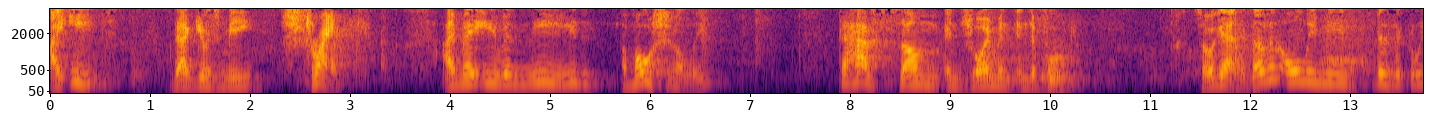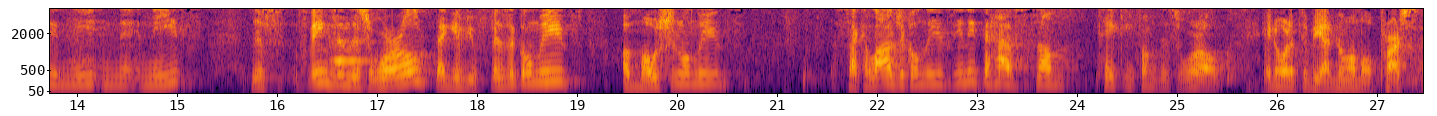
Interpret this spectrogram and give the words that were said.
I eat, that gives me strength. I may even need, emotionally, to have some enjoyment in the food. So again, it doesn't only mean physically need, needs. There's things in this world that give you physical needs, emotional needs, psychological needs. You need to have some taking from this world in order to be a normal person,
